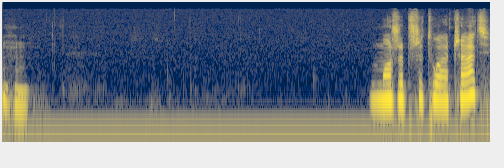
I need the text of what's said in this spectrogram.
mhm. może przytłaczać.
